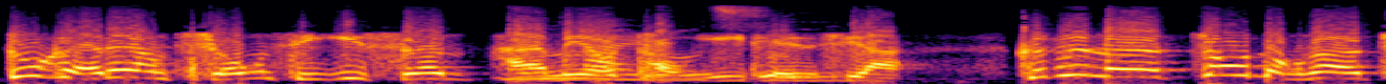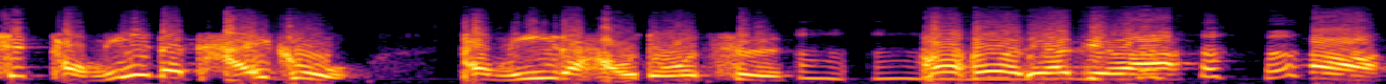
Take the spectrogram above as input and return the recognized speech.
诸葛亮穷其一生还没有统一天下，可是呢，周董呢却统一的台股，统一了好多次，嗯嗯。了解吗？哦，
